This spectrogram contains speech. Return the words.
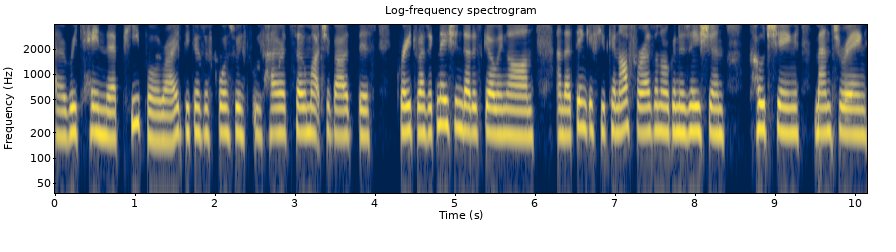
uh, retain their people, right? Because of course we've we've heard so much about this great resignation that is going on, and I think if you can offer as an organization coaching, mentoring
